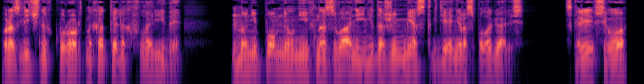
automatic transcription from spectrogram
в различных курортных отелях Флориды, но не помнил ни их названий, ни даже мест, где они располагались. Скорее всего,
